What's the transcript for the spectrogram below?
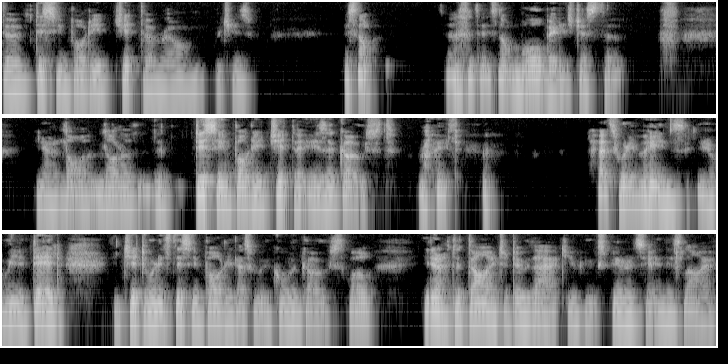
the disembodied citta realm, which is it's not it's not morbid. It's just that you know a lot of, lot of the disembodied citta is a ghost. right? that's what it means. You know, when you're dead, the chitta when it's disembodied, that's what we call a ghost. Well, you don't have to die to do that. You can experience it in this life.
